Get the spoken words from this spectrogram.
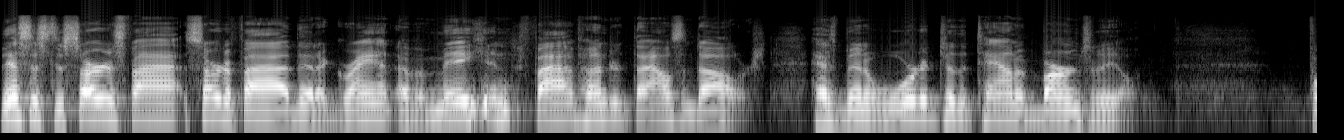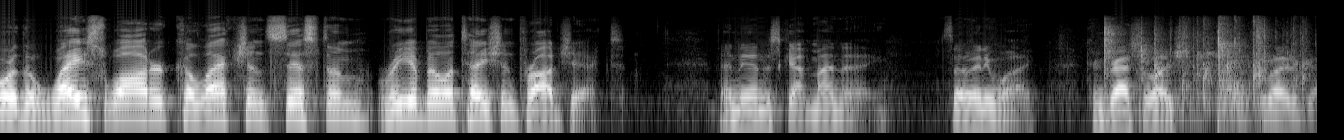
This is to certify, certify that a grant of a million five hundred thousand dollars has been awarded to the town of Burnsville for the wastewater collection system rehabilitation project. And then it's got my name. So anyway, congratulations. Way to go.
